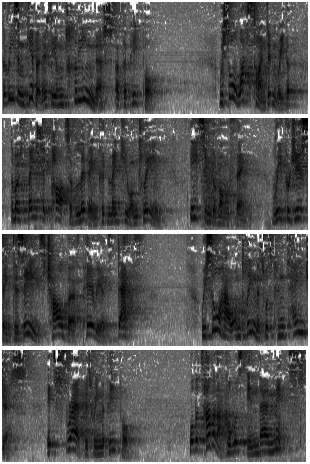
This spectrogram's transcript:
The reason given is the uncleanness of the people. We saw last time, didn't we, that the most basic parts of living could make you unclean. Eating the wrong thing, reproducing, disease, childbirth, periods, death. We saw how uncleanness was contagious. It spread between the people. Well, the tabernacle was in their midst.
